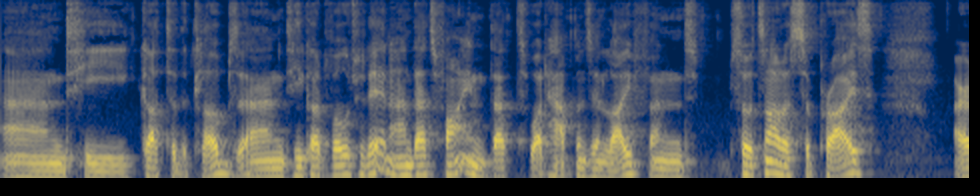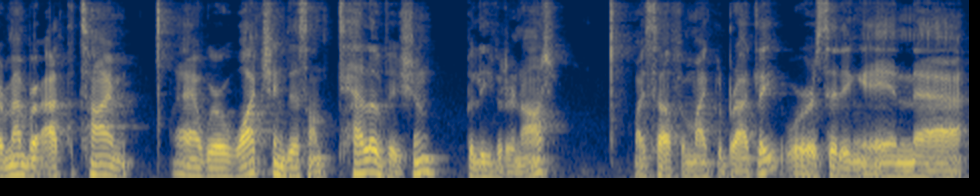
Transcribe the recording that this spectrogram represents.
and he got to the clubs and he got voted in, and that's fine. That's what happens in life, and so it's not a surprise. I remember at the time uh, we were watching this on television, believe it or not. Myself and Michael Bradley we were sitting in. Uh,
